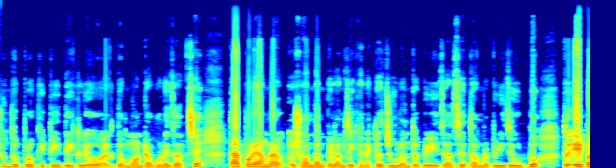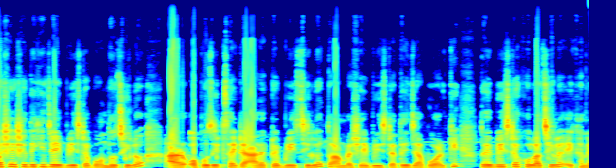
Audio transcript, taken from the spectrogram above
সুন্দর প্রকৃতি দেখলেও একদম মনটা ভরে যাচ্ছে। তারপরে আমরা সন্ধান পেলাম যে এখানে একটা ঝুলন্ত ব্রিজ আছে, তো আমরা ব্রিজে উঠবো। তো এই পাশে এসে দেখি যে এই ব্রিজটা বন্ধ ছিল আর অপোজিট সাইডে আর একটা ব্রিজ ছিল, তো আমরা সেই ব্রিজটাতেই যাব আর কি। তো এই ব্রিজটা খোলা ছিল, এখানে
